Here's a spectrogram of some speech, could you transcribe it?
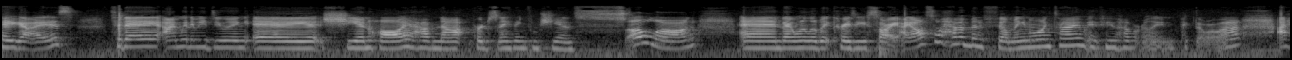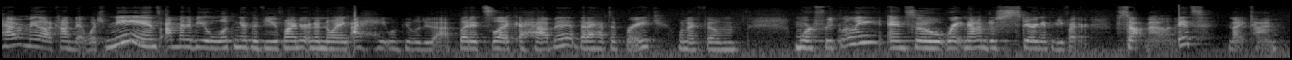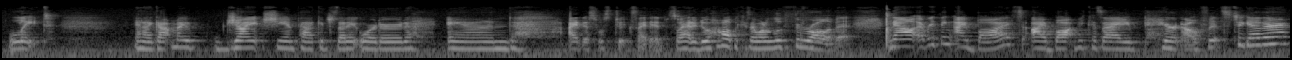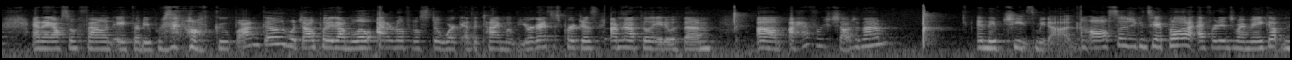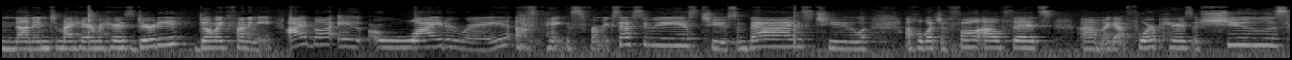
Hey guys, today I'm to be doing a Shein haul. I have not purchased anything from Shein in so long and I went a little bit crazy, sorry. I also haven't been filming in a long time, if you haven't really picked up on that. I haven't made a lot of content, which means I'm gonna be looking at the viewfinder and annoying. I hate when people do that, but it's like a habit that I have to break when I film more frequently. And so right now I'm just staring at the viewfinder. Stop, Madaline. It's nighttime, late and I got my giant Shein package that I ordered and I just was too excited. So I had to do a haul because I want to look through all of it. Now, everything I bought, I bought because I paired outfits together. And I also found a 30% off coupon code, which I'll put it down below. I don't know if it'll still work at the time of your guys' purchase. I'm not affiliated with them. Um, I have reached out to them and they've cheats me dog. Um, also, as you can see, I put a lot of effort into my makeup, none into my hair. My hair is dirty, don't make fun of me. I bought a, wide array of things from accessories to some bags to a whole bunch of fall outfits. Um, I got four pairs of shoes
